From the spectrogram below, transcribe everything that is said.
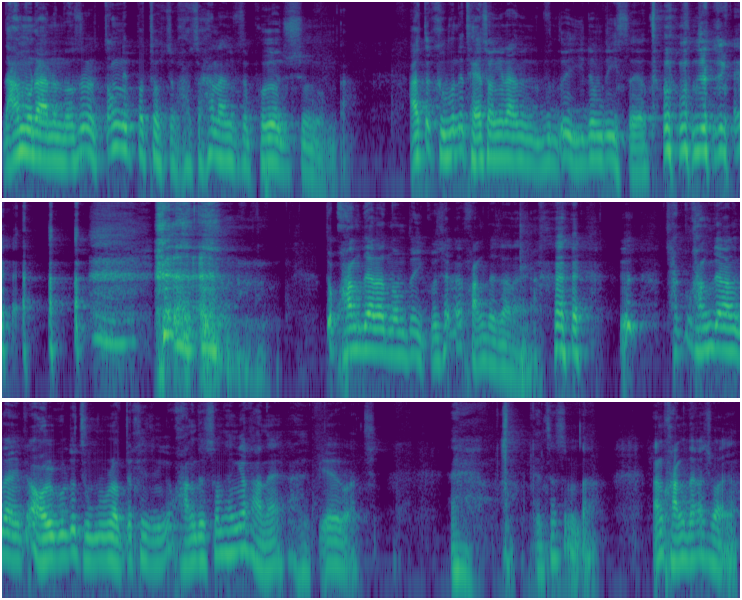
나무라는 것을 떡잎부터 가서 하나님께서 보여주시는 겁니다. 아, 또 그분의 대성이라는 분도 이름도 있어요. 또 분들 중에. 또 광대라는 놈도 있고, 제가 광대잖아요. 자꾸 광대 광대니까 얼굴도 둥글럽적해지는 게 광대성 생겨가네. 아, 삐에로 같이. 에휴, 괜찮습니다. 난 광대가 좋아요.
